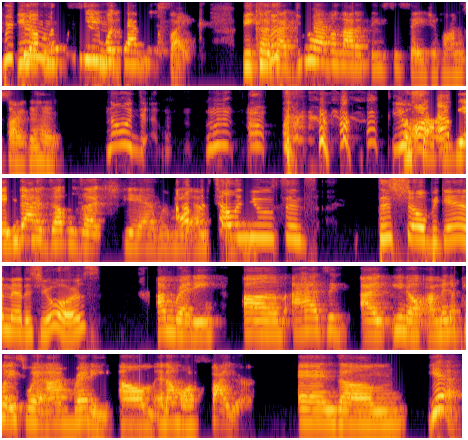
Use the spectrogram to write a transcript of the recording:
we you can, know, let's see what that looks like. Because I do have a lot of things to say, JaVonne. I'm sorry, go ahead. No, mm, mm. you I'm are sorry. yeah, you got a double dutch. Yeah, with me. I've been telling you since this show began that it's yours. I'm ready. Um, I had to, I, you know, I'm in a place where I'm ready. Um, and I'm on fire. And um, yeah,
